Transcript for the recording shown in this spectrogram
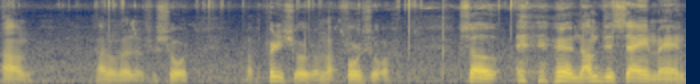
Um, I don't know that for sure. I'm pretty sure, I'm not for sure. So, I'm just saying, man.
